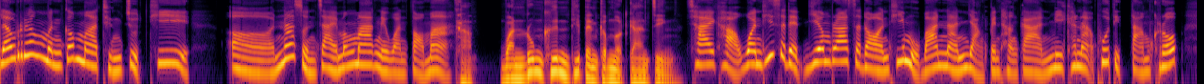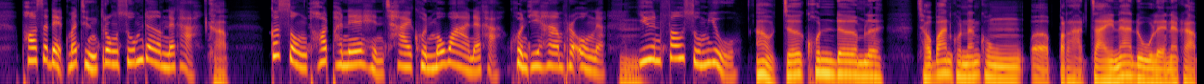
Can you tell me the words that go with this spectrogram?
แล้วเรื่องมันก็มาถึงจุดที่ เอ่อน่าสนใจมาก ๆ ในวันต่อมา ครับ วันรุ่งขึ้นที่เป็นกำหนดการจริง ใช่ค่ะ วันที่เสด็จเยี่ยมราษฎรที่หมู่บ้านนั้นอย่างเป็นทางการมีคณะผู้ติดตามครบ พอเสด็จมาถึงตรงซุ้มเดิมนะคะ ครับ ก็ทรงทอดพระเนตรเห็นชายคนเมื่อวานนะคะ คนที่ห้ามพระองค์น่ะอืมยืนเฝ้าซุ้มอยู่ อ้าว เจอคนเดิมเลย ชาวบ้านคนนั้นคงเอ่อประหลาดใจน่าดูเลยนะครับ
